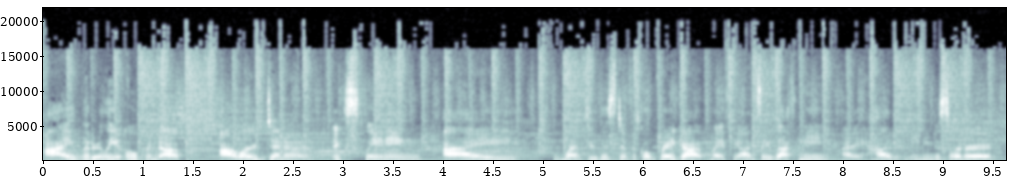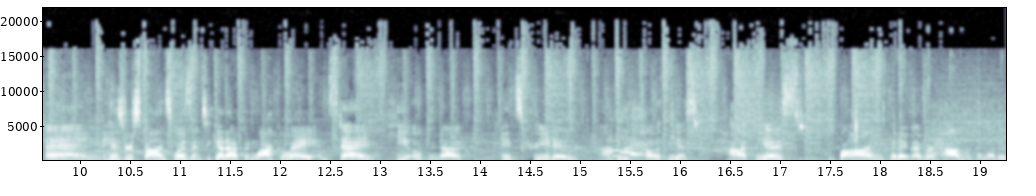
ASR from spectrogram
I literally opened up our dinner explaining I went through this difficult breakup. My fiance left me. I had an eating disorder. And his response wasn't to get up and walk away. Instead, he opened up. It's created Hi. the healthiest, happiest bond that I've ever had with another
